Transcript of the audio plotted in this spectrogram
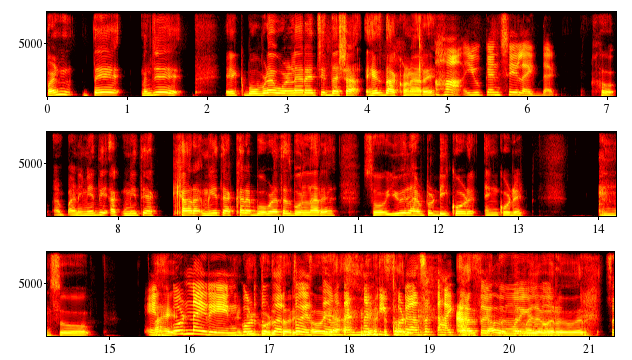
पण ते म्हणजे एक बोबड्या बोलणाऱ्याची दशा हेच दाखवणार आहे. हा you can say like that हो आणि मी ती मी ते अख्खा मी ते अख्खा बोबड्यातच बोलणार आहे. So you will have to decode encode it so. Encode नाही रे एनकोड तू. करतोय Oh, डिकोड Sorry. असं काय करतोय माझ्या? बरोबर. असं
